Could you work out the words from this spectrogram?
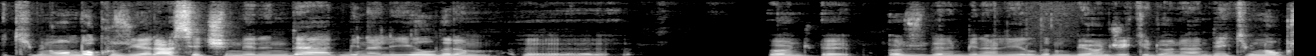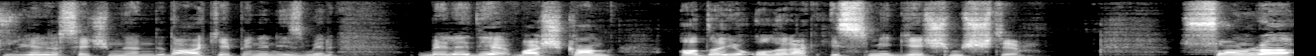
2019 yerel seçimlerinde Binali Yıldırım e, ön, özür dilerim Binali Yıldırım bir önceki dönemde 2009 yerel seçimlerinde de AKP'nin İzmir Belediye Başkan adayı olarak ismi geçmişti. Sonra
